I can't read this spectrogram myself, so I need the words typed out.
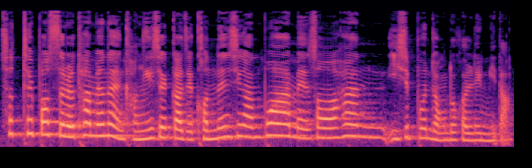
셔틀버스를 타면은 강의실까지 걷는 시간 포함해서 한 20분 정도 걸립니다.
